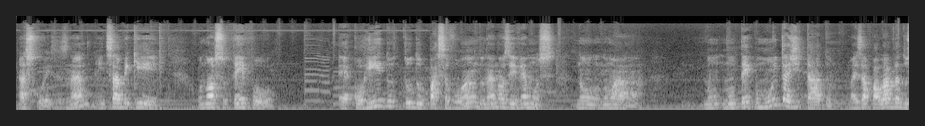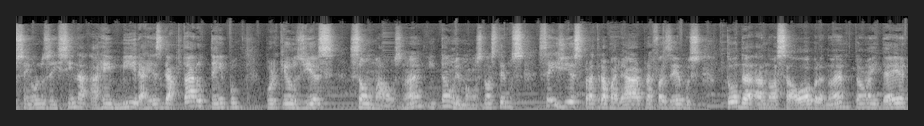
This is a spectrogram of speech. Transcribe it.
as coisas, né? A gente sabe que o nosso tempo é corrido, tudo passa voando, né? Nós vivemos num, numa, num, num, tempo muito agitado, mas a palavra do Senhor nos ensina a remir, a resgatar o tempo, porque os dias são maus, né? Então, irmãos, nós temos seis dias para trabalhar, para fazermos toda a nossa obra, não é? Então, a ideia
